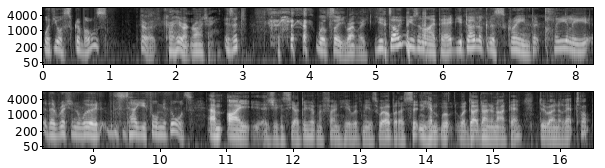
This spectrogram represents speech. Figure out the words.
with your scribbles. Do it. Coherent writing. Is it? we'll see, won't we? You don't use an iPad. You don't look at a screen, but clearly the written word. This is how you form your thoughts. Um, I, as you can see, I do have my phone here with me as well, but I certainly haven't. Well, don't own an iPad. Do own a laptop.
